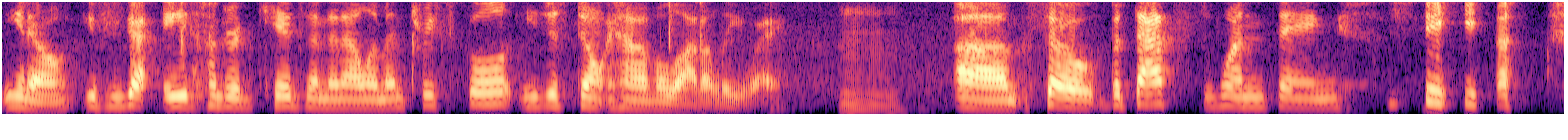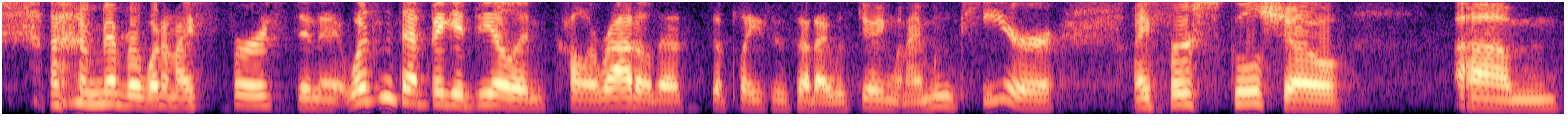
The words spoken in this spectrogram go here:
you know, if you've got 800 kids in an elementary school, you just don't have a lot of leeway. Mm-hmm. Um, so, but that's one thing. I remember one of my first, and it wasn't that big a deal in Colorado, the, the places that I was doing. When I moved here, my first school show, um,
